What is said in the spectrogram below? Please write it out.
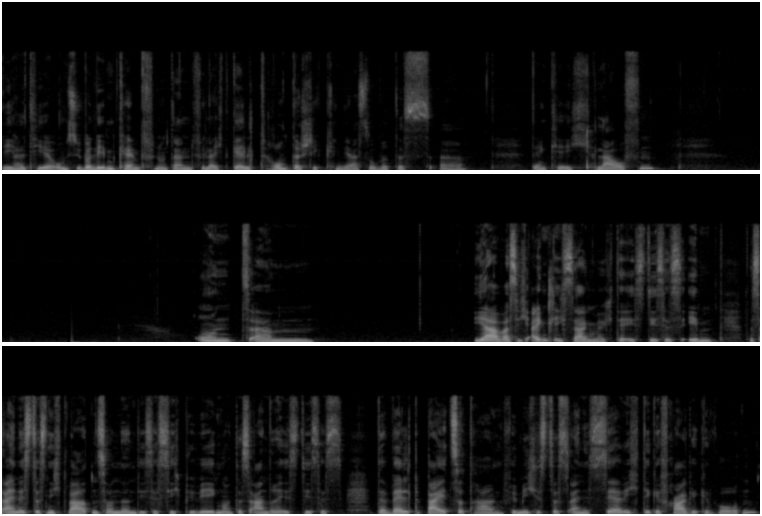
die halt hier ums Überleben kämpfen und dann vielleicht Geld runterschicken, ja, so wird das, äh, denke ich, laufen. Und ähm, ja, was ich eigentlich sagen möchte, ist dieses eben, das eine ist das Nicht-Warten, sondern dieses sich bewegen und das andere ist dieses der Welt beizutragen. Für mich ist das eine sehr wichtige Frage geworden.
